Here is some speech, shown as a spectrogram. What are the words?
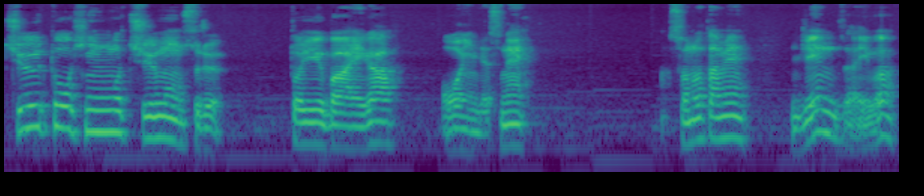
中等品を注文するという場合が多いんですね。そのため、現在は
